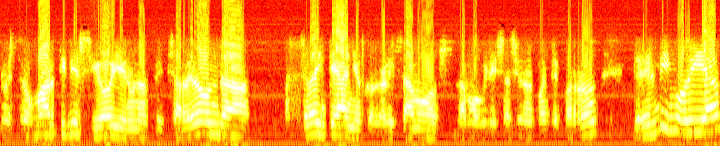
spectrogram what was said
nuestros mártires y hoy en una fecha redonda, hace 20 años que organizamos la movilización al Puente Perrón, desde el mismo día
